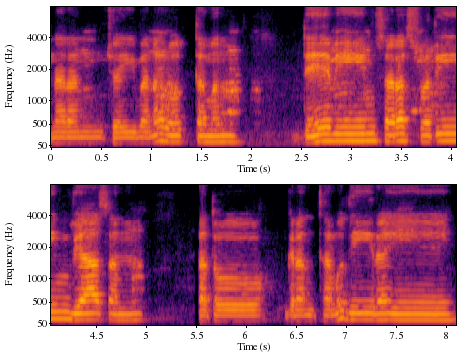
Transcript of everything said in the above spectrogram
नरं चैव नरोत्तमं देवीं सरस्वतीं व्यासं ततो ग्रन्थमुदीरये।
